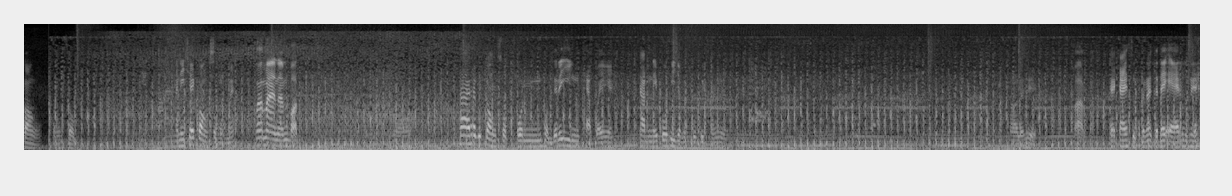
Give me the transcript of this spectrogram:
กล่องกล่องศพอันนี้ใช่กล่องศพไหมไม่ไม่อันนั้นบอทอ๋อถ้าถ้าเป็นกล่องศพคนผมจะได้ยิงแถบไว้ไงกันในพวกที่จะมาทุบอีกครั้งหนึ่ง เอาเลยพี่ปาบใกล้ๆสุดก็น่าจะได้แอร์ทุกเนี่ย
